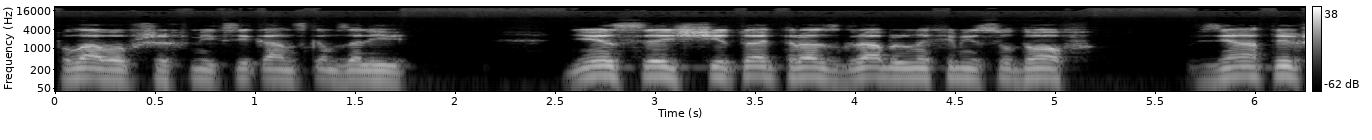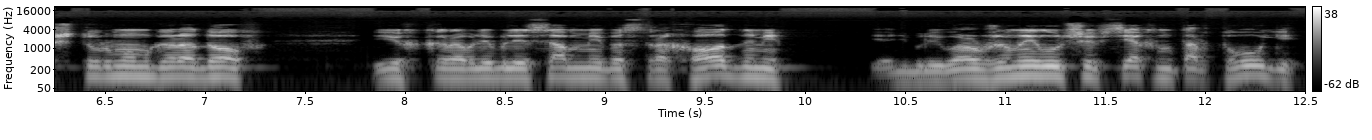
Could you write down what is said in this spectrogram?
плававших в Мексиканском заливе. Не сосчитать разграбленных ими судов, взятых штурмом городов, их корабли были самыми быстроходными, и они были вооружены лучше всех на Тортуге.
